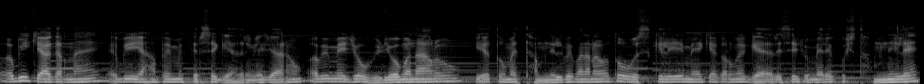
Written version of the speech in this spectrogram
अभी क्या करना है? अभी यहाँ पे मैं फिर से गैदरिंग में जा रहा हूँ। अभी मैं जो वीडियो बना रहा हूँ, ये तो मैं थंबनेल पे बना रहा हूँ तो उसके लिए मैं क्या करूँगा? गैलरी से जो मेरे कुछ थंबनेल हैं,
